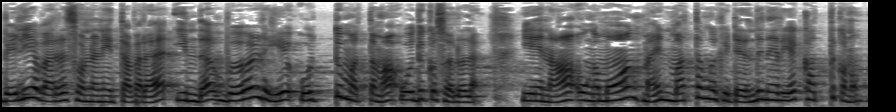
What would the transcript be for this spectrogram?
வெளியே வர சொன்னனே தவிர இந்த வேர்ல்டையே ஒட்டு மொத்தமாக ஒதுக்க சொல்லலை. ஏன்னா உங்கள் மாங் மைண்ட் மற்றவங்க கிட்டேருந்து நிறைய கற்றுக்கணும்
